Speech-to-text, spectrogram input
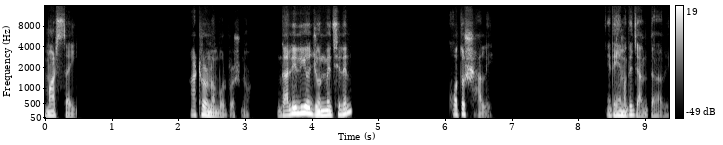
মার্সাই। আঠেরো নম্বর প্রশ্ন, গালিলিও জন্মেছিলেন কত সালে? এটাই আমাকে জানতে হবে।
